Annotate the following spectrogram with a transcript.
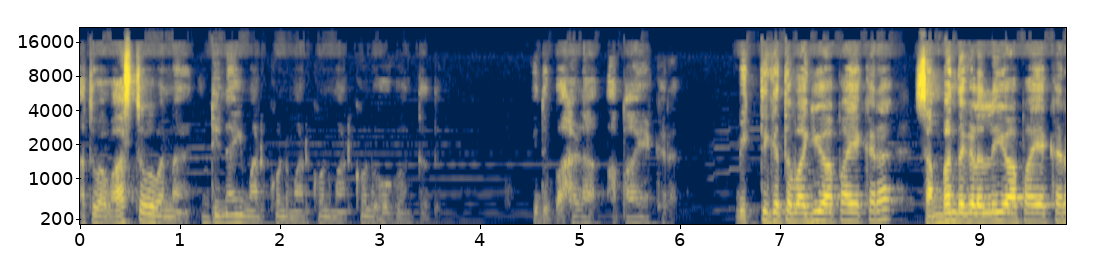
ಅಥವಾ ವಾಸ್ತವವನ್ನು ಡಿನೈ ಮಾಡ್ಕೊಂಡು ಮಾಡ್ಕೊಂಡು ಮಾಡ್ಕೊಂಡು ಹೋಗುವಂಥದ್ದು. ಇದು ಬಹಳ ಅಪಾಯಕರ, ವ್ಯಕ್ತಿಗತವಾಗಿಯೂ ಅಪಾಯಕರ, ಸಂಬಂಧಗಳಲ್ಲಿಯೂ ಅಪಾಯಕರ,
